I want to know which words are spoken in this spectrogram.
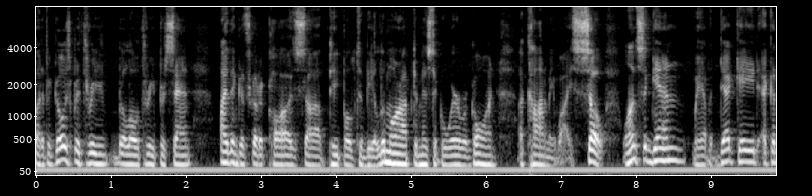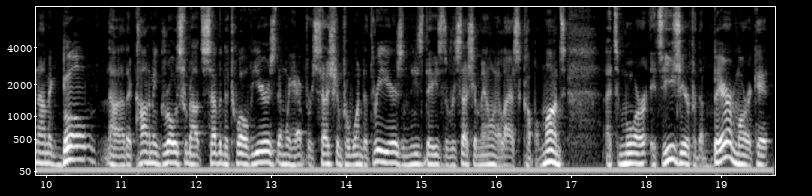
But if it goes below 3%, I think it's going to cause uh, people to be a little more optimistic of where we're going economy wise. So, once again, we have a decade economic boom. Uh, the economy grows for about seven to 12 years. Then we have recession for one to three years. And these days, the recession may only last a couple months. It's more, it's easier for the bear market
